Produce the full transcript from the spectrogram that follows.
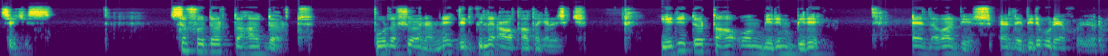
8. 0 4 daha 4. Burada şu önemli. Virgüller alt alta gelecek. 7 4 daha 11'in biri. Elde var 1. Elde 1'i buraya koyuyorum.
